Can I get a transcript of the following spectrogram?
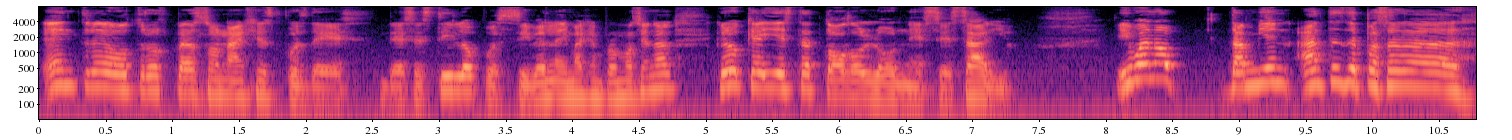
entre otros personajes pues de, de ese estilo. Pues si ven la imagen promocional, creo que ahí está todo lo necesario. Y bueno, también antes de pasar a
